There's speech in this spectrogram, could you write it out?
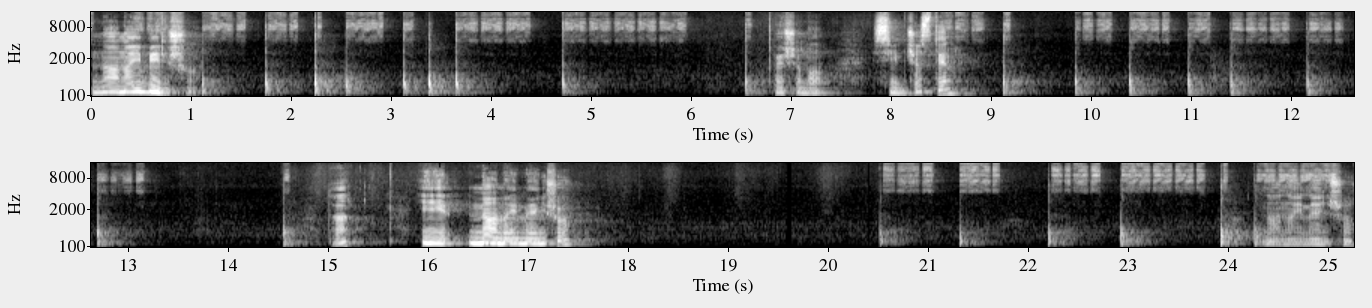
на найбільшу. Пишемо 7 частин. Так. І на найменшу. На найменшу.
